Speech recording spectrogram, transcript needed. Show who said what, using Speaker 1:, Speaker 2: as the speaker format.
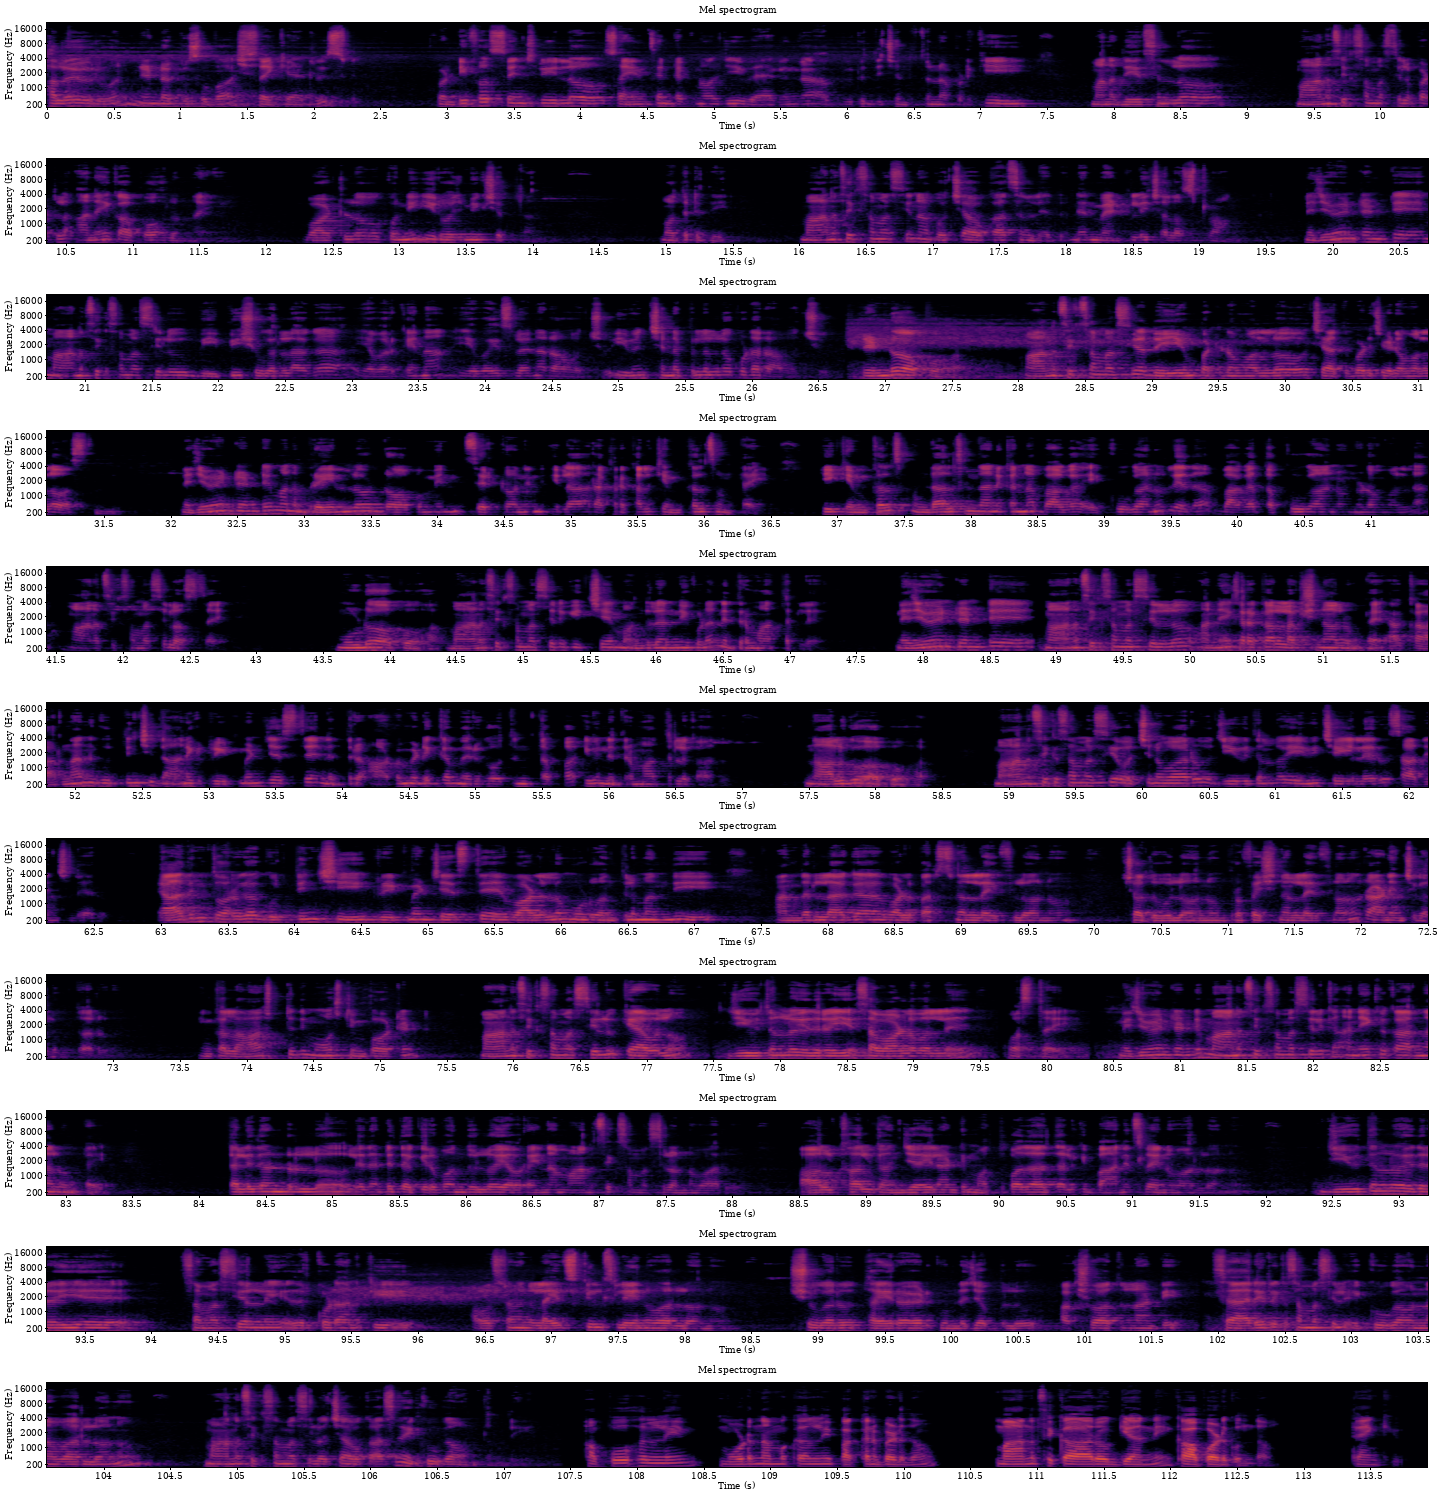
Speaker 1: Hello everyone నేను doctor Subhash psychiatrist twenty first సెంచరీలో science and technology వేగంగా అభివృద్ధి చెందుతున్నప్పటికీ మన దేశంలో మానసిక సమస్యల పట్ల అనేక అపోహలు ఉన్నాయి. వాటిలో కొన్ని ఈరోజు మీకు చెప్తాను. మొదటిది మానసిక సమస్య నాకు వచ్చే అవకాశం లేదు. నేను మెంటలీ చాలా స్ట్రాంగ్. నిజమేంటంటే మానసిక సమస్యలు బీపీ షుగర్ లాగా ఎవరికైనా ఏ వయసులో అయినా రావచ్చు. ఈవెన్ చిన్నపిల్లల్లో కూడా రావచ్చు. రెండో అపోహ మానసిక సమస్య దెయ్యం పట్టడం వల్ల చేతబడి చేయడం వల్ల వస్తుంది. నిజమేంటంటే మన బ్రెయిన్లో డోపమిన్ సెరిటోనిన్ ఇలా రకరకాల కెమికల్స్ ఉంటాయి. ఈ కెమికల్స్ ఉండాల్సిన దానికన్నా బాగా ఎక్కువగాను లేదా బాగా తక్కువగాను ఉండడం వల్ల మానసిక సమస్యలు వస్తాయి. మూడో అపోహ మానసిక సమస్యలకు ఇచ్చే మందులన్నీ కూడా నిద్ర మాత్రలే. నిజమేంటంటే మానసిక సమస్యల్లో అనేక రకాల లక్షణాలు ఉంటాయి. ఆ కారణాన్ని గుర్తించి దానికి ట్రీట్మెంట్ చేస్తే నిద్ర ఆటోమేటిక్గా మెరుగవుతుంది తప్ప ఇవి నిద్ర మాత్రలు కాదు. నాలుగో అపోహ. మానసిక సమస్య వచ్చిన వారు జీవితంలో ఏమీ చేయలేరు సాధించలేరు. వ్యాధిని త్వరగా గుర్తించి ట్రీట్మెంట్ చేస్తే వాళ్ళలో మూడు వంతుల మంది అందరిలాగా వాళ్ళ పర్సనల్ లైఫ్లోను చదువులోను ప్రొఫెషనల్ లైఫ్లోను రాణించగలుగుతారు. ఇంకా లాస్ట్ది మోస్ట్ ఇంపార్టెంట్ మానసిక సమస్యలు కేవలం జీవితంలో ఎదురయ్యే సవాళ్ళ వల్లే వస్తాయి. నిజమేంటంటే మానసిక సమస్యలకి అనేక కారణాలు ఉంటాయి తల్లిదండ్రుల్లో లేదంటే దగ్గర బంధువుల్లో ఎవరైనా మానసిక సమస్యలు ఉన్నవారు ఆల్కహాల్ గంజాయి లాంటి మత్తు పదార్థాలకి బానిసలైన వారిలోను జీవితంలో ఎదురయ్యే సమస్యల్ని ఎదుర్కోవడానికి అవసరమైన లైఫ్ స్కిల్స్ లేని వారిలోను షుగరు థైరాయిడ్ గుండె జబ్బులు పక్షవాతం లాంటి శారీరక సమస్యలు ఎక్కువగా ఉన్న వారిలోనూ మానసిక సమస్యలు వచ్చే అవకాశం ఎక్కువగా ఉంటుంది. అపోహల్ని మూఢనమ్మకాలని పక్కన పెడదాం. మానసిక ఆరోగ్యాన్ని కాపాడుకుందాం. Thank you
